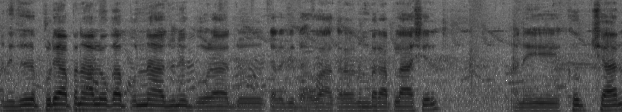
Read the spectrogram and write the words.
आणि जसं पुढे आपण आलो का पुन्हा अजून एक घोडा जो कदाचित दहावा अकरा नंबर आपला असेल. आणि खूप छान.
